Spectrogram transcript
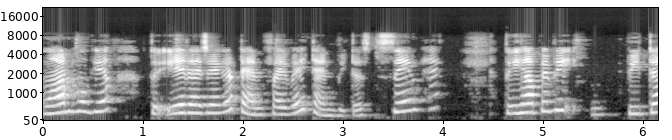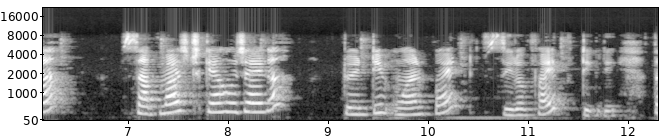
वन हो गया तो ये रह जाएगा tan phi by tan beta same है। तो यहाँ पे भी बीटा सबमर्स्ड क्या हो जाएगा? Twenty one point zero five degree the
